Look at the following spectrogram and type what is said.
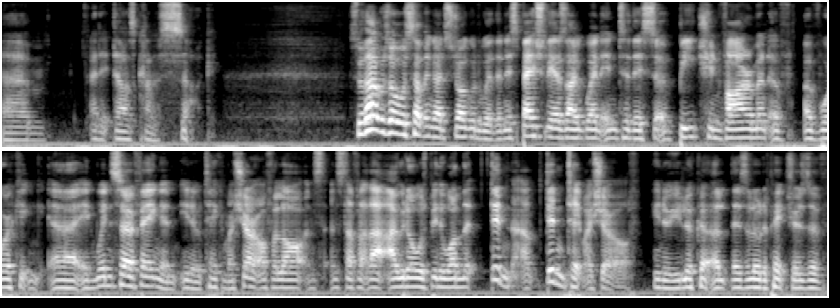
Um, and it does kind of suck. So that was always something I'd struggled with, and especially as I went into this sort of beach environment of, of working uh, in windsurfing and you know taking my shirt off a lot and, and stuff like that, I would always be the one that didn't uh, didn't take my shirt off. You know, you look at a, there's a load of pictures of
